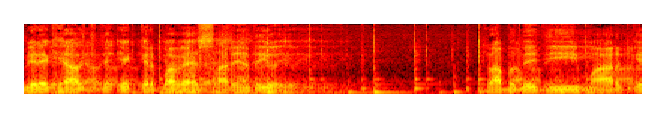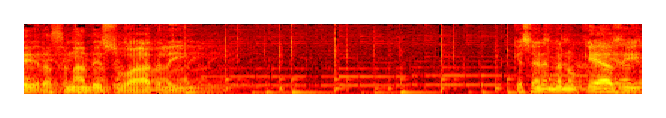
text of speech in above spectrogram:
ਮੇਰੇ ਖਿਆਲ 'ਚ ਤੇ ਇਹ ਕਿਰਪਾ ਵੈਸੇ ਸਾਰਿਆਂ ਤੇ ਹੀ ਹੋਈ। ਰੱਬ ਦੇ ਜੀ ਮਾਰ ਕੇ ਰਸਨਾ ਦੇ ਸਵਾਦ ਲਈ। ਕਿਸੇ ਨੇ ਮੈਨੂੰ ਕਿਹਾ ਸੀ,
